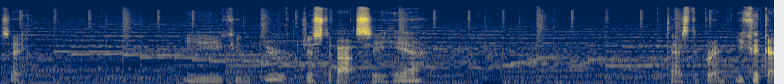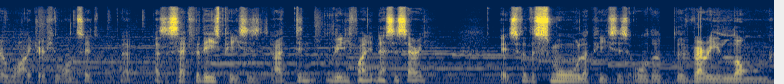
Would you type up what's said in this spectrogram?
So you can just about see here. There's the brim. You could go wider if you wanted, but as I said, for these pieces, I didn't really find it necessary. It's for the smaller pieces or the, the very long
